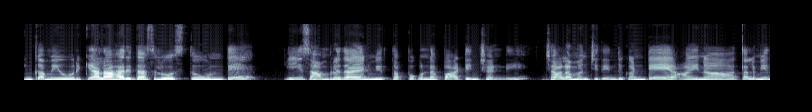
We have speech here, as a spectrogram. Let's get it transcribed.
ఇంకా మీ ఊరికి అలా హరిదాసులు వస్తూ ఉంటే ఈ సాంప్రదాయాన్ని మీరు తప్పకుండా పాటించండి. చాలా మంచిది. ఎందుకంటే ఆయన తల మీద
